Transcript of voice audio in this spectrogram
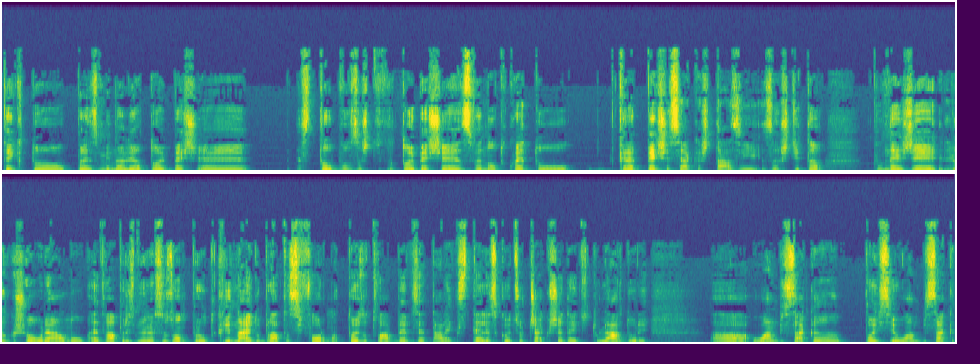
тъй като през миналия той беше стълб в защита. Той беше звеното, което крепеше сякаш тази защита, понеже Люк Шоу реално едва през миналия сезон преоткри най-добрата си форма. Той затова бе взет Алекс Телес, който се очакваше да е титуляр дори. Лан Бисака, той си е Лан Бисака,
